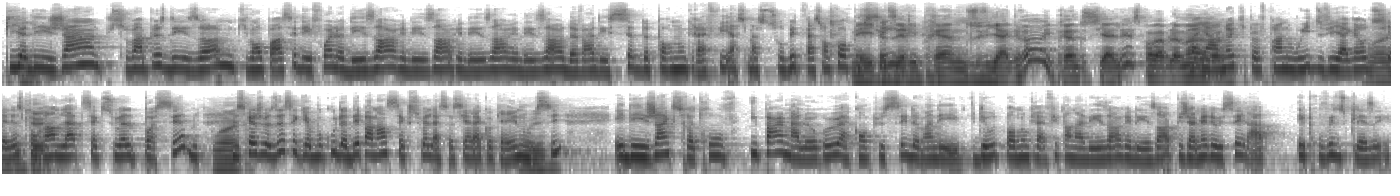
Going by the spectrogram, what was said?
Puis il y a des gens, souvent plus des hommes, qui vont passer des fois là, des heures et des heures et des heures et des heures devant des sites de pornographie à se masturber de façon Mais compulsive. je veux dire, ils prennent du Viagra, ils prennent du Cialis, probablement. Ben, Il y en a qui peuvent prendre, oui, du Viagra ou du Ouais, Cialis pour rendre l'acte sexuel possible. Ouais. Mais ce que je veux dire, c'est qu'il y a beaucoup de dépendance sexuelle associée à la cocaïne Oui. aussi. Et des gens qui se retrouvent hyper malheureux à compulser devant des vidéos de pornographie pendant des heures et des heures, puis jamais réussir à éprouver du plaisir.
